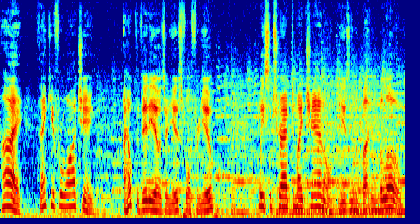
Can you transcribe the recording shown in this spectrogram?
Hi, thank you for watching. I hope the videos are useful for you. Please subscribe to my channel using the button below.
